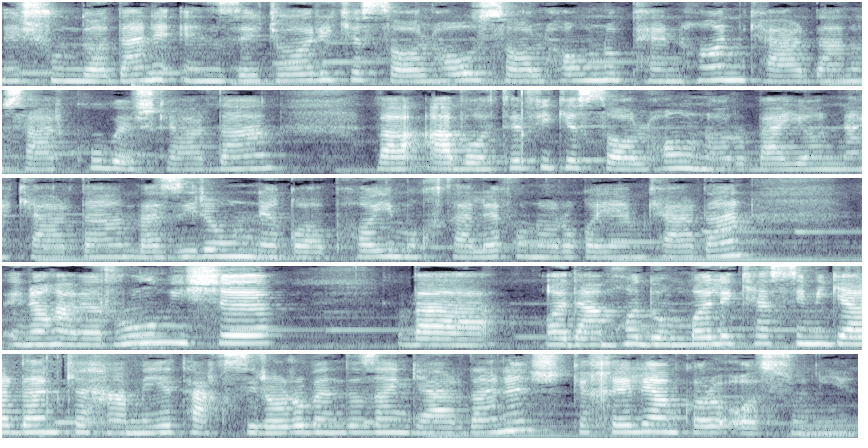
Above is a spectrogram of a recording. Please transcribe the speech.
نشون دادن انزجاری که سالها و سالها اونو پنهان کردن و سرکوبش کردن و عواطفی که سالها اونا رو بیان نکردن و زیر اون نقاب های مختلف اونا رو قایم کردن اینا همه رو میشه و آدم ها دنبال کسی میگردن که همه تقصیرها رو بندازن گردنش که خیلی هم کار آسونیه.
